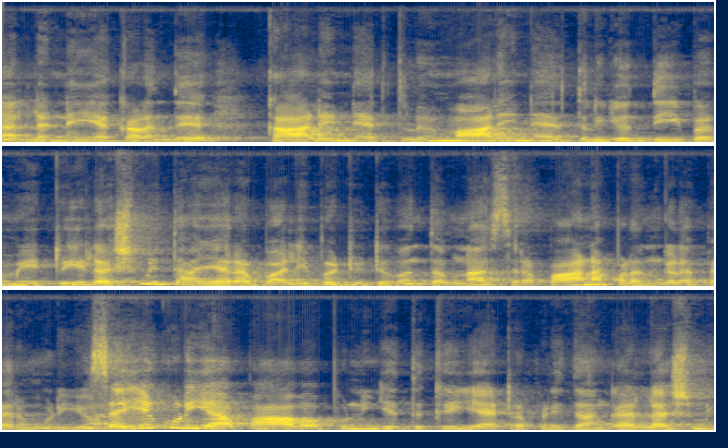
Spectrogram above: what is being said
நல்லெண்ணெயை கலந்து காலை நேரத்துலையும் மாலை நேரத்துலையும் தீபம் ஏற்றி லக்ஷ்மி தாயாரை வழிபட்டுட்டு வந்தோம்னா சிறப்பான பலன்களை பெற முடியும். செய்யக்கூடிய பாவ புண்ணியத்துக்கு ஏற்றபடி தாங்க லக்ஷ்மி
